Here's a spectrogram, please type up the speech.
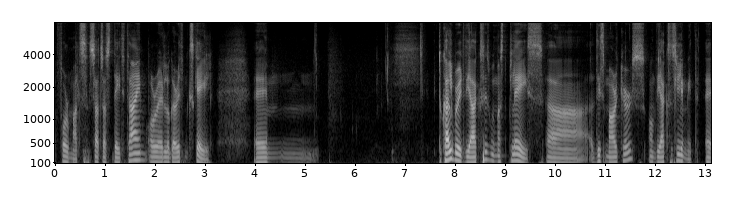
formats, such as date time or a logarithmic scale. Um, To calibrate the axis, we must place uh, these markers on the axis limit. Uh,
